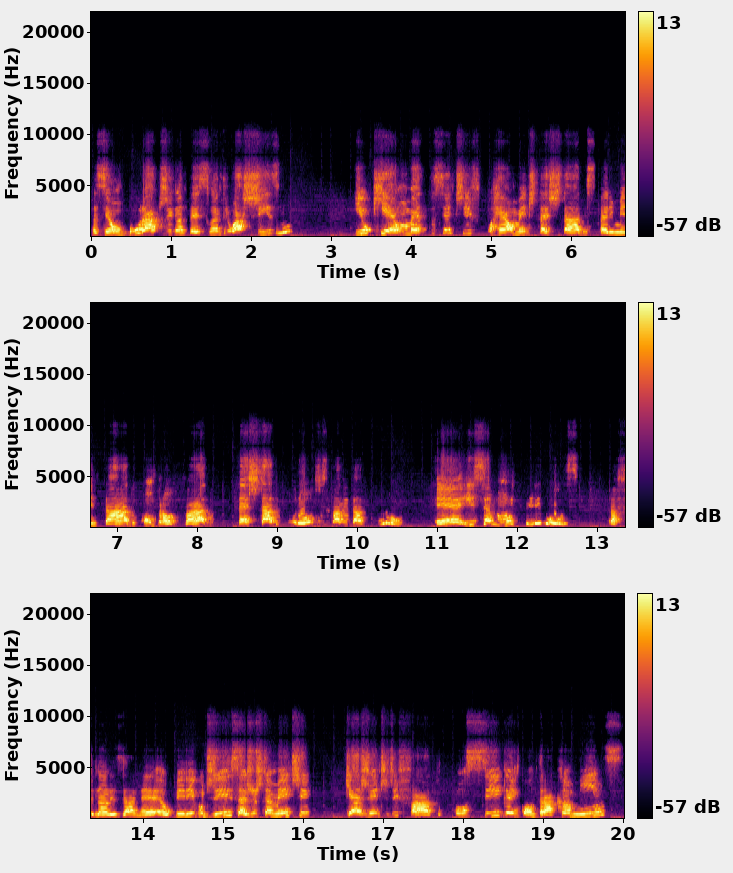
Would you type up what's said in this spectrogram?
assim, é um buraco gigantesco entre o achismo e o que é um método científico realmente testado, experimentado, comprovado, testado por outros e validado por outros. É, isso é muito perigoso, para finalizar. Né? O perigo disso é justamente que a gente, de fato, consiga encontrar caminhos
